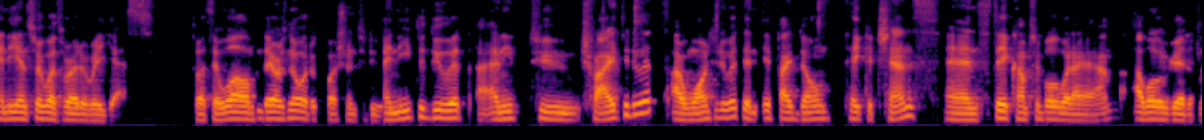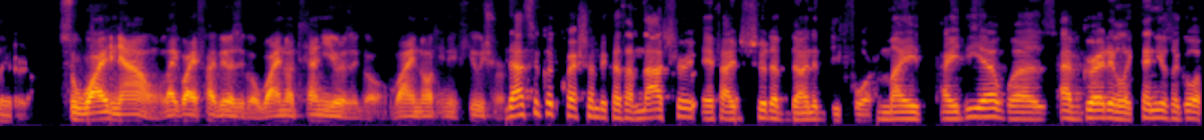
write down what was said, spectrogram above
And the answer was right away, yes. So I say, well, there's no other question to do. I need to do it. I need to try to do it. I want to do it. And if I don't take a chance and stay comfortable where I am, I will regret it later. So why now? Like why five years ago? Why not 10 years ago? Why not in the future? That's a good question because I'm not sure if I should have done it before. My idea was I've graduated like 10 years ago.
